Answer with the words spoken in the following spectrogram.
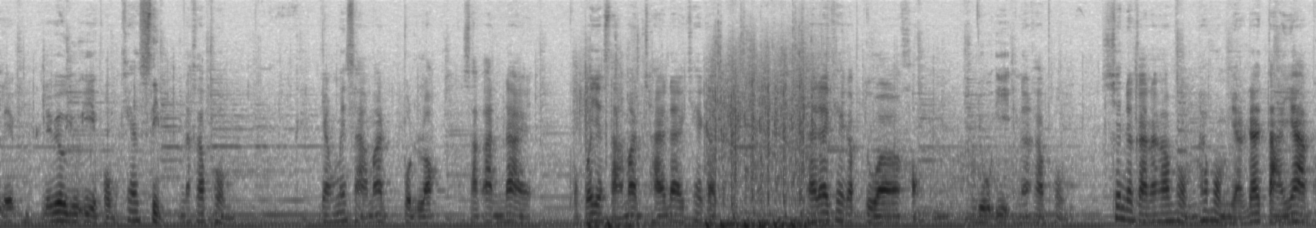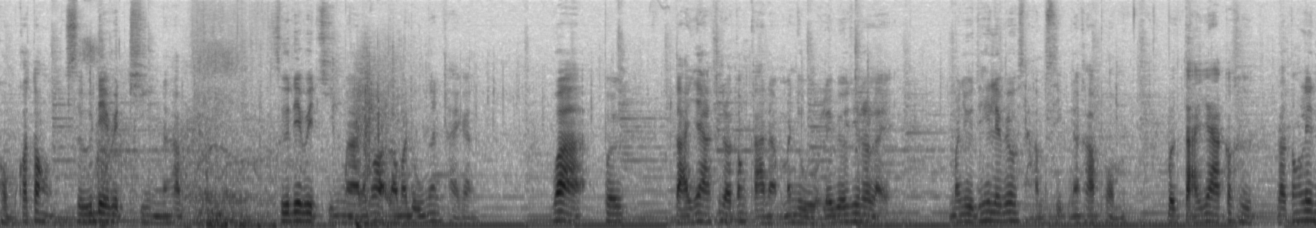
เลเวล UE ผมแค่ 10 นะครับผมยังไม่สามารถปลดล็อกสักอันได้ ผมก็จะสามารถใช้ได้แค่กับใช้ได้แค่กับตัวของ UE นะครับผมเช่นเดียวกันนะครับผมถ้าผมอยากได้ตายยากผมก็ต้องซื้อเดวิดคิงนะครับซื้อเดวิดคิงมาแล้วก็เรามาดูเงื่อนไขกัน ว่าเปิร์กตายยากที่เราต้องการอะมันอยู่เลเวลที่เท่าไหร่ มันอยู่ที่เลเวล 30 นะครับผม เบิกตายยากก็คือเราต้องเล่น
